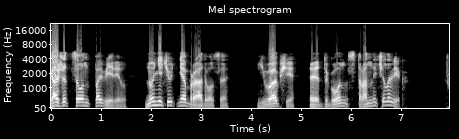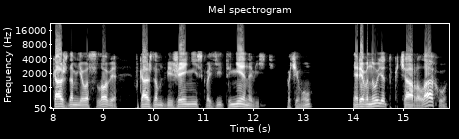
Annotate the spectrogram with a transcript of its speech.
Кажется, он поверил, но ничуть не обрадовался. И вообще, Эдгон — странный человек. В каждом его слове, в каждом движении сквозит ненависть. Почему? Ревнует к Чарлаху,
